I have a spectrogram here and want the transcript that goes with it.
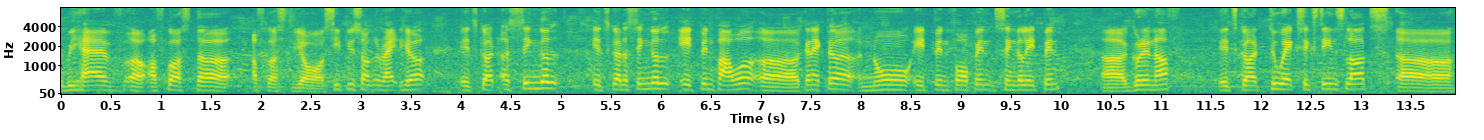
we have, uh, of course, the, of course, your CPU socket right here. It's got a single it's got a single 8-pin power uh, connector, no 8-pin, 4-pin, single 8-pin, uh, good enough. It's got two X16 slots. Uh,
